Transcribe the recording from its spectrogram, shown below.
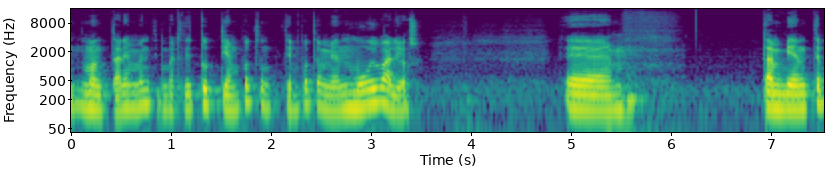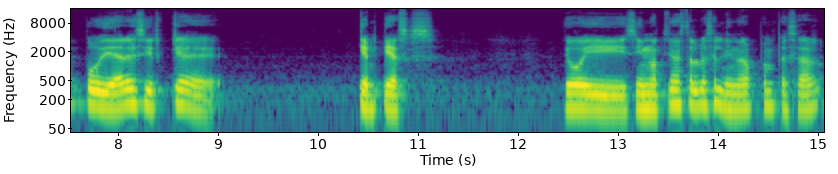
monetariamente, invertir tu tiempo, tu tiempo también muy valioso. Eh, también te pudiera decir que que empieces. Digo, y si no tienes tal vez el dinero para empezar,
